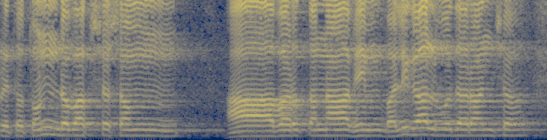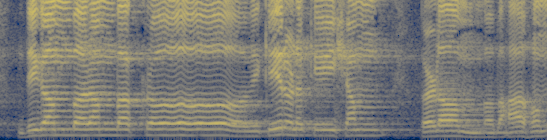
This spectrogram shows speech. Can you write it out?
पृथुतुंड बक्षसम आवर्तनाभिम बलिगल्बुदरंच दिगंबरम वक्रो विकीर्ण केशम प्रलम्ब बाहुम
